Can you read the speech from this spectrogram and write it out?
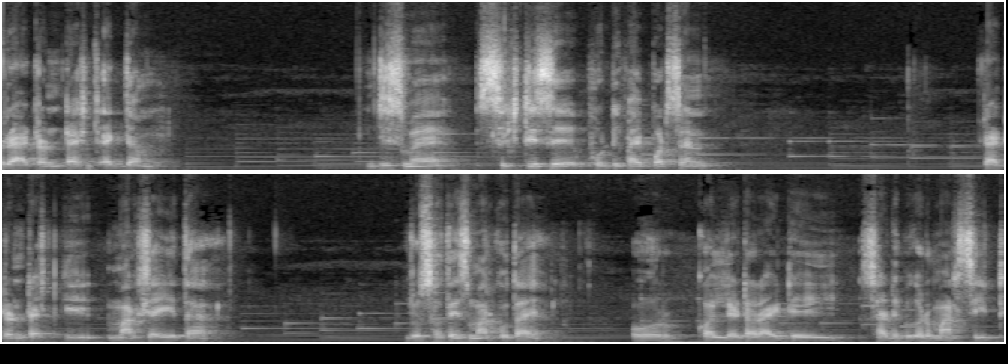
रिटर्न टेस्ट एग्ज़ाम, जिसमें 60 से 45 परसेंट रिटर्न टेस्ट की मार्क चाहिए था, जो सत्ताईस मार्क होता है। और call letter I T I certificate marksheet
